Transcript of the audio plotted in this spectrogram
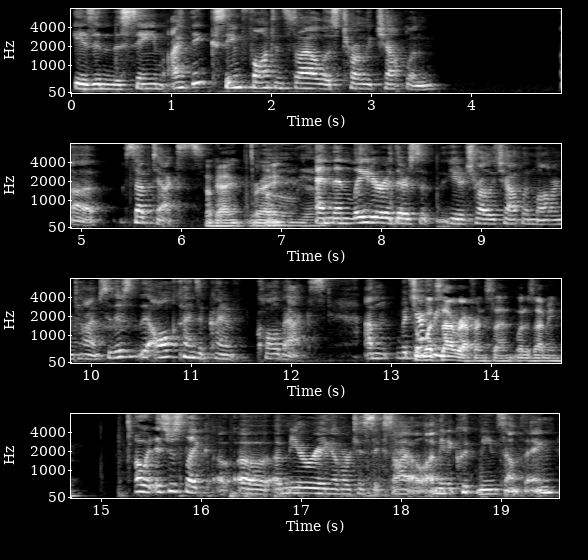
is in the same, I think, same font and style as Charlie Chaplin uh, subtexts. Okay, right. oh yeah. And then later there's you know Charlie Chaplin modern times. So there's all kinds of kind of callbacks. Um, but so what's that reference then? What does that mean? Oh, it's just like a, a, a mirroring of artistic style. I mean, it could mean something,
